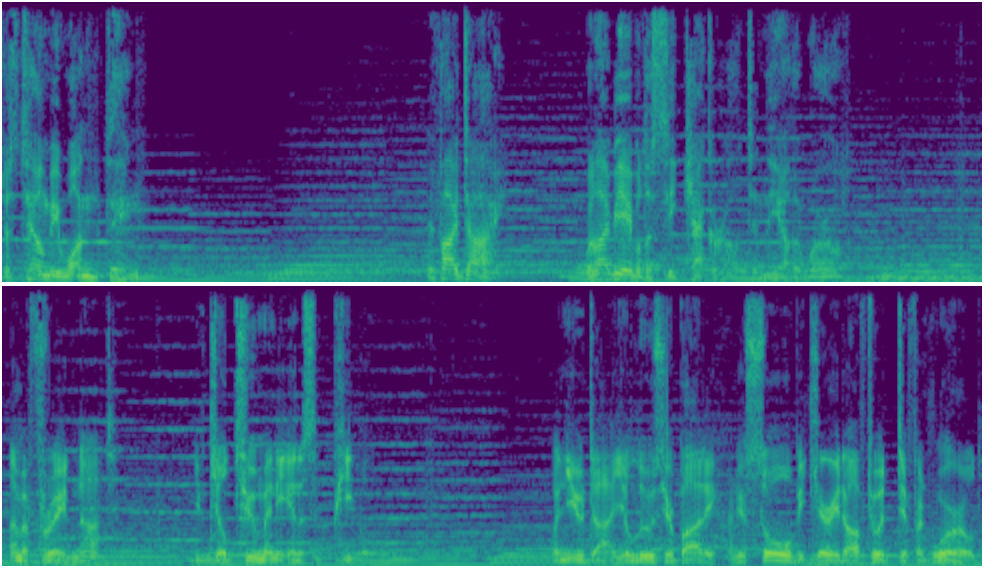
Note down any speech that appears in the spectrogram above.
Just tell me one thing. If I die, will I be able to see Kakarot in the other world? I'm afraid not. You killed too many innocent people. When you die, you'll lose your body, and your soul will be carried off to a different world.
